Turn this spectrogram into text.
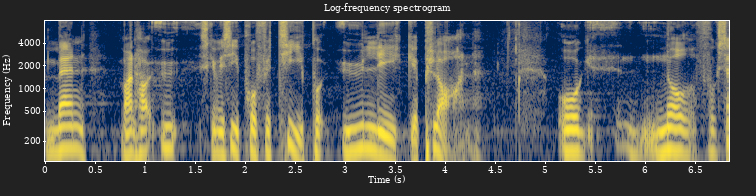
Men man har skal vi si, profeti på ulike plan. Og når f.eks.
